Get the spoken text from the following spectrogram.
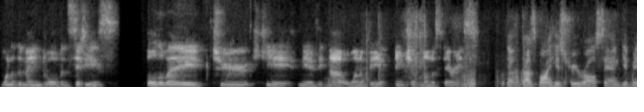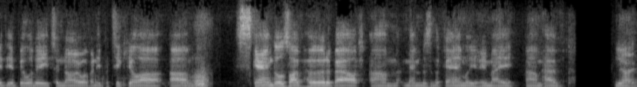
one of the main dwarven cities, all the way to here, near the uh, one of the ancient monasteries. Does my history roll, Sam, give me the ability to know of any particular um, scandals I've heard about um, members of the family who may um, have, you know,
